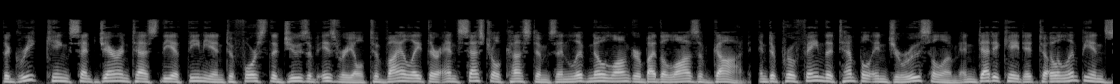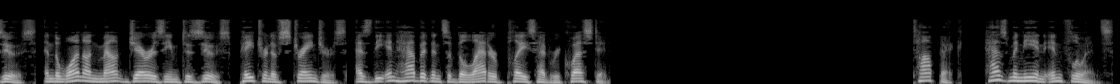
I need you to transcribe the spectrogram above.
the Greek king sent Gerontes the Athenian to force the Jews of Israel to violate their ancestral customs and live no longer by the laws of God, and to profane the temple in Jerusalem and dedicate it to Olympian Zeus, and the one on Mount Gerizim to Zeus, patron of strangers, as the inhabitants of the latter place had requested. Hasmonean influence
